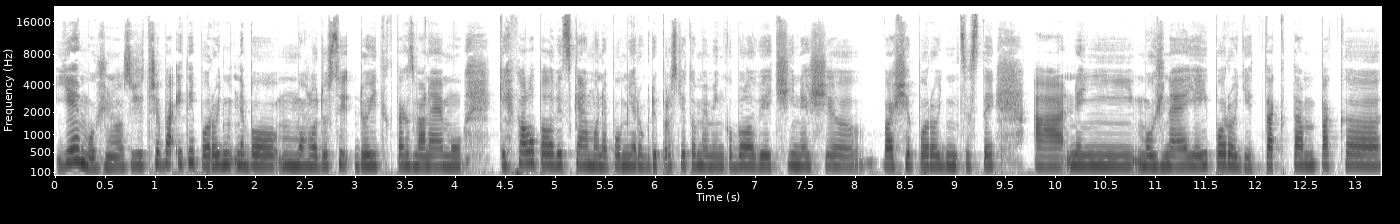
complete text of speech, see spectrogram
je možnost, že třeba i ty porodní, nebo mohlo dosi, dojít k takzvanému kefalopelvickému nepoměru, kdy prostě to miminko bylo větší než eh, vaše porodní cesty a není možné jej porodit, tak tam pak eh,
